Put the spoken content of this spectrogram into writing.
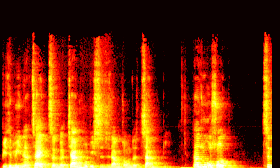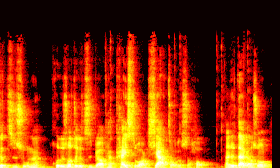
比特币呢在整个加密货币市值当中的占比。那如果说这个指数呢，或者说这个指标，它开始往下走的时候，那就代表说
